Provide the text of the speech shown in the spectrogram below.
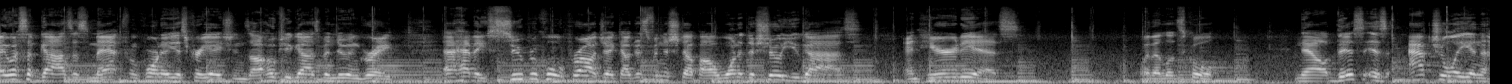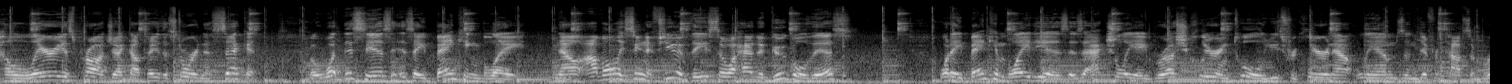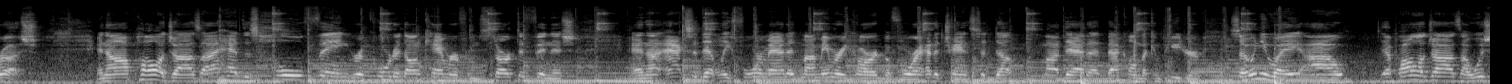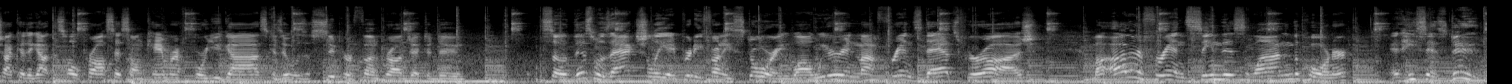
Hey, what's up guys? It's Matt from Cornelius Creations. I hope you guys been doing great. I have a super cool project I just finished up I wanted to show you guys. And here it is. Well, that looks cool. Now, this is actually an hilarious project. I'll tell you the story in a second. But what this is, is a banking blade. Now, I've only seen a few of these, so I had to Google this. What a banking blade is, is actually a brush clearing tool used for clearing out limbs and different types of brush. And I apologize, I had this whole thing recorded on camera from start to finish and I accidentally formatted my memory card before I had a chance to dump my data back on the computer. So anyway, I apologize. I wish I could have got this whole process on camera for you guys because it was a super fun project to do. So this was actually a pretty funny story. While we were in my friend's dad's garage, my other friend seen this line in the corner and he says, dude,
